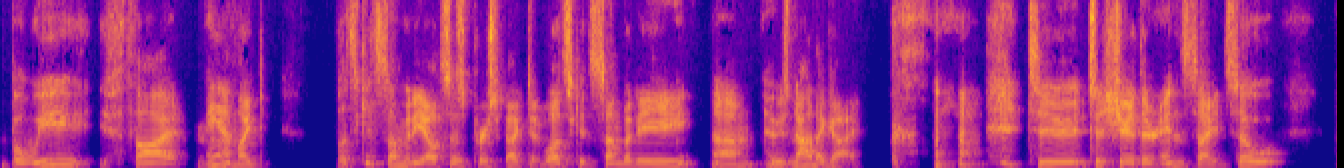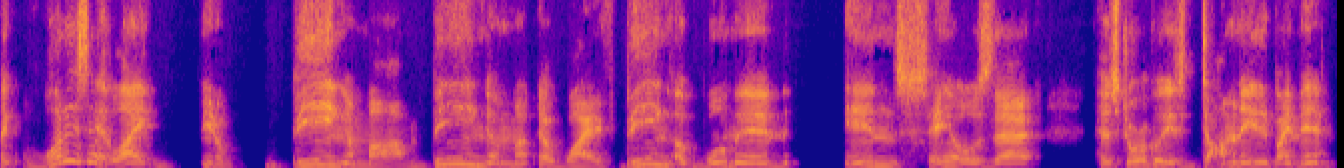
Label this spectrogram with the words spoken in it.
but we thought, man, like let's get somebody else's perspective. Let's get somebody um, who's not a guy to to share their insight. So like what is it like you know being a mom being a, a wife being a woman in sales that historically is dominated by men?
